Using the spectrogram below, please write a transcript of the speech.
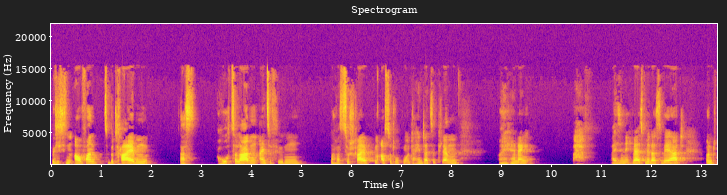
wirklich diesen Aufwand zu betreiben, das hochzuladen, einzufügen, noch was zu schreiben, auszudrucken und dahinter zu klemmen. Und ich mir denke, weiß ich nicht, wäre es mir das wert? Und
